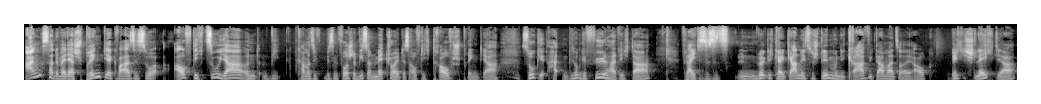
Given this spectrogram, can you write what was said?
Angst hatte, weil der springt dir quasi so auf dich zu, ja, und wie kann man sich ein bisschen vorstellen, wie so ein Metroid, das auf dich drauf springt, ja. So, so ein Gefühl hatte ich da. Vielleicht ist es jetzt in Wirklichkeit gar nicht so schlimm und die Grafik damals war ja auch richtig schlecht, ja.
